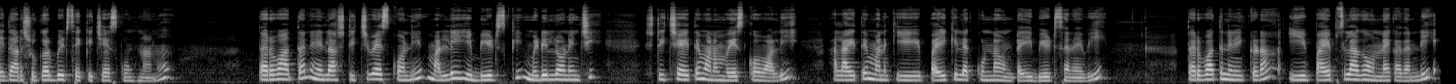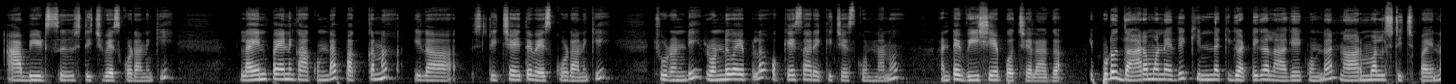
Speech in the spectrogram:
ఐదారు షుగర్ బీడ్స్ ఎక్కించేసుకుంటున్నాను తర్వాత నేను ఇలా స్టిచ్ వేసుకొని మళ్ళీ ఈ బీడ్స్కి మిడిల్లో నుంచి స్టిచ్ అయితే మనం వేసుకోవాలి. అలా అయితే మనకి పైకి లెక్కుండా ఉంటాయి ఈ బీడ్స్ అనేవి. తర్వాత నేను ఇక్కడ ఈ పైప్స్ లాగా ఉన్నాయి కదండి ఆ బీడ్స్ స్టిచ్ వేసుకోవడానికి. లైన్ పైన కాకుండా పక్కన ఇలా స్టిచ్ అయితే వేసుకోవడానికి చూడండి రెండు వైపులా ఒకేసారి ఎక్కించేసుకుంటున్నాను అంటే వీ షేప్ వచ్చేలాగా. ఇప్పుడు దారం అనేది కిందకి గట్టిగా లాగేయకుండా నార్మల్ స్టిచ్ పైన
